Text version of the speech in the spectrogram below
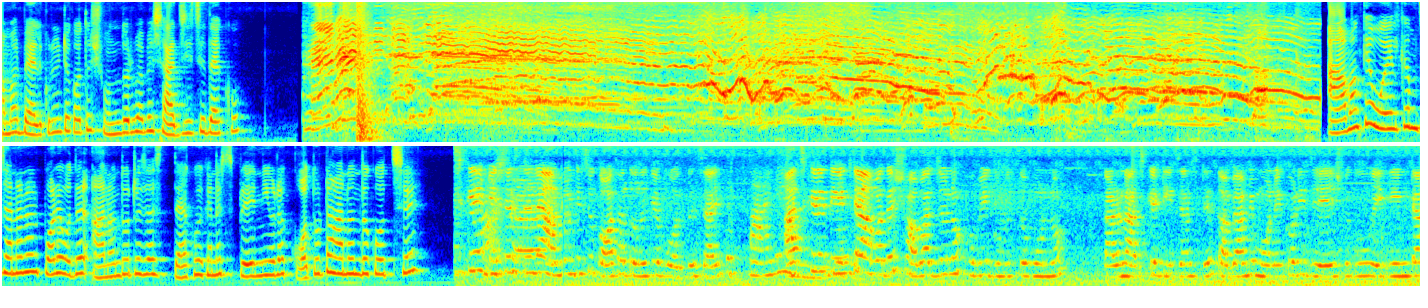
আমার ব্যালকনিটা কত সুন্দরভাবে সাজিয়েছে দেখো। আমাকে ওয়েলকাম জানানোর পরে ওদের আনন্দটা জাস্ট দেখো, এখানে স্প্রে নিয়ে ওরা কতটা আনন্দ করছে। আজকে বিশেষ দিনে আমি কিছু কথা তোদেরকে বলতে চাই। আজকের দিনটা আমাদের সবার জন্য খুবই গুরুত্বপূর্ণ, কারণ আজকে টিচার্স ডে তবে আমি মনে করি যে শুধু এই দিনটা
